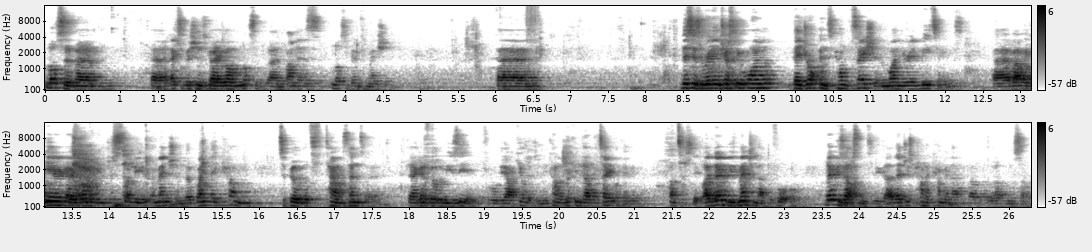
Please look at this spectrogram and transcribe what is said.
lots of um, uh, exhibitions going on, lots of um, banners, lots of information. Um, this is a really interesting one. They drop into conversation when you're in meetings. Uh, about a year ago, one of them just suddenly mentioned that when they come to build the town centre, they're going to build a museum for all the archaeology. And you're kind of looking down the table thinking, fantastic. Like nobody's mentioned that before. Nobody's asked them to do that. They're just kind of coming up, up, up themselves.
